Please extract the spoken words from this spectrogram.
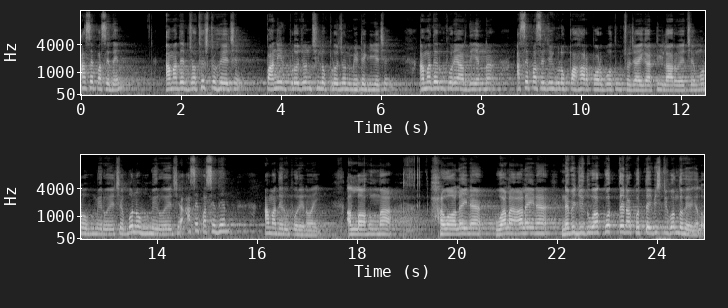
আশেপাশে দেন। আমাদের যথেষ্ট হয়েছে, পানির প্রয়োজন ছিল, প্রয়োজন মেটে গিয়েছে। আমাদের উপরে আর দিয়েন না, আশেপাশে যেগুলো পাহাড় পর্বত, উঁচু জায়গা, টিলা রয়েছে, মরুভূমি রয়েছে, বনভূমি রয়েছে, আশেপাশে দেন, আমাদের উপরে নয়। আল্লাহুম্মা হাওয়া আলাইনা, ওয়ালা আলাইনা, নবীজি দুয়া করতে না করতে বৃষ্টি বন্ধ হয়ে গেল।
